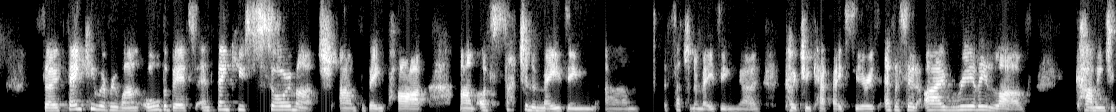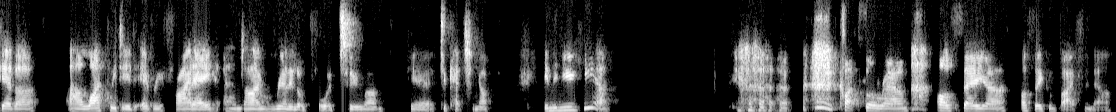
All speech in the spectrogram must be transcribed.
So, thank you, everyone. All the best. And thank you so much um, for being part um, of such an amazing. Um, such an amazing uh, coaching cafe series. As I said, I really love coming together uh, like we did every Friday, and I really look forward to um, yeah, to catching up in the new year. Claps all around. I'll say uh, I'll say goodbye for now.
